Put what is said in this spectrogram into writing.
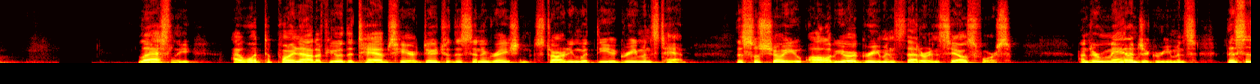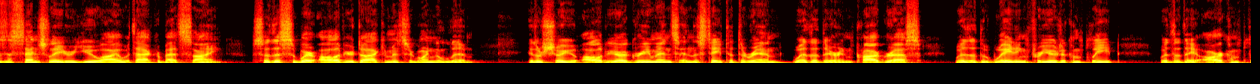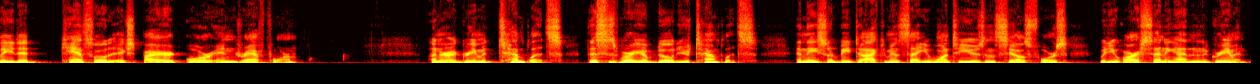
Lastly, I want to point out a few of the tabs here due to this integration, starting with the Agreements tab. This will show you all of your agreements that are in Salesforce. Under Manage Agreements, this is essentially your UI with Acrobat Sign. So this is where all of your documents are going to live. It'll show you all of your agreements and the state that they're in, whether they're in progress, whether they're waiting for you to complete, whether they are completed, canceled, expired, or in draft form. Under Agreement Templates, this is where you'll build your templates. And these would be documents that you want to use in Salesforce when you are sending out an agreement.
